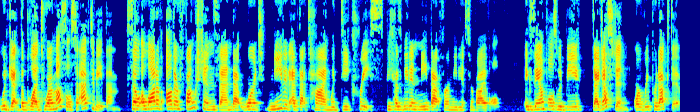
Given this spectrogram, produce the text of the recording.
would get the blood to our muscles to activate them. So a lot of other functions then that weren't needed at that time would decrease because we didn't need that for immediate survival. Examples would be digestion or reproductive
